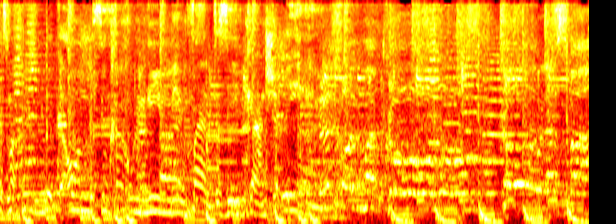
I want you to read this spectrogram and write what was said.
אז מחליט בגאון בשמחה חוגגים עם פנטזי כאן שרים בכל מקום כל הזמן יש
